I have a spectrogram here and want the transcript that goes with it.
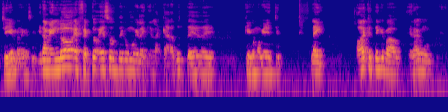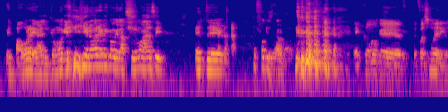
Sí, en verdad que sí. Y también los efectos esos de como que like, en las caras de ustedes, que como que, like, all I could think about era como el pavo real, como que, you know what I mean, como que las plumas así, este, what the fuck is that about? es como que fue sugerido.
